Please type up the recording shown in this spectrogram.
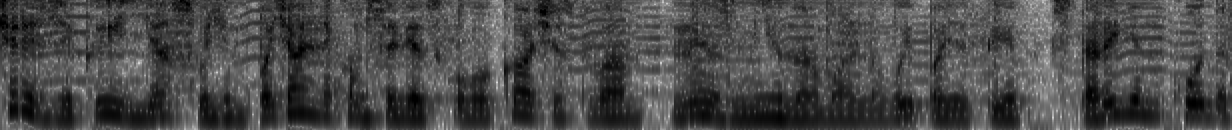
через який я своїм паяльником совєтського качества не зміг нормально випаяти старий енкодер,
